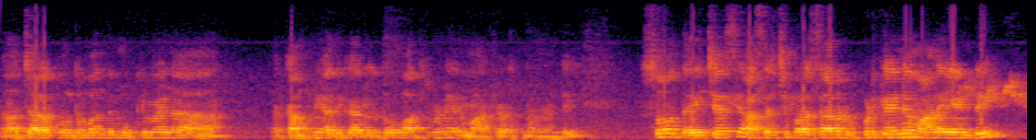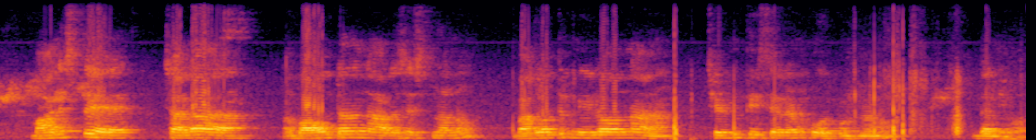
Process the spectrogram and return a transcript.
చాలా కొంతమంది ముఖ్యమైన కంపెనీ అధికారులతో మాత్రమే నేను మాట్లాడుతున్నానండి. సో దయచేసి అసత్య ప్రసారాలు ఇప్పటికైనా మానేయండి. మానేస్తే చాలా బాగుంటుందని ఆలోచిస్తున్నాను. భగవంతుడు మీలో ఉన్న చెడుని తీసేయాలని కోరుకుంటున్నాను. ధన్యవాదాలు.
